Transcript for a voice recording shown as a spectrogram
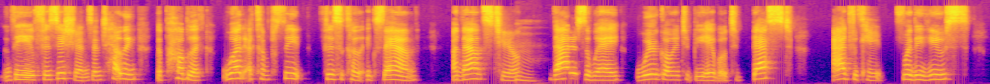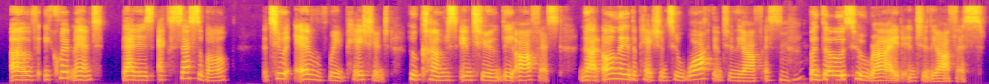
the physicians and telling the public what a complete physical exam amounts to, mm. that is the way we're going to be able to best advocate for the use of equipment that is accessible to every patient who comes into the office not only the patients who walk into the office, mm-hmm. but those who ride into the office.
